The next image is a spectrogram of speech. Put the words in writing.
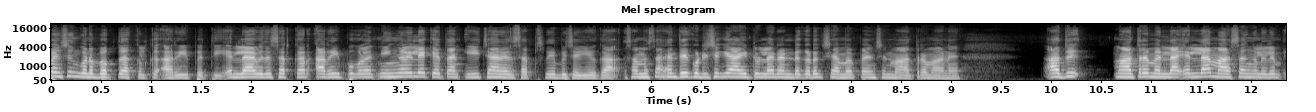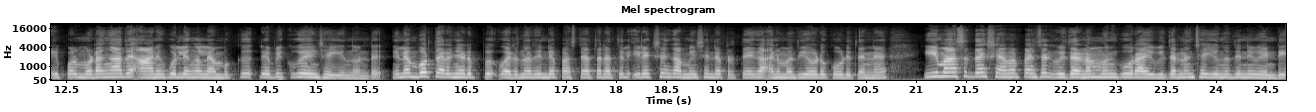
പെൻഷൻ ഗുണഭോക്താക്കൾക്ക് അറിയിപ്പെത്തി. എല്ലാവിധ സർക്കാർ അറിയിപ്പുകളും നിങ്ങളിലേക്ക് എത്താൻ ഈ ചാനൽ സബ്സ്ക്രൈബ് ചെയ്യുക. സംസ്ഥാനത്തെ കുടിശ്ശികയായിട്ടുള്ള രണ്ട് ഘടക ക്ഷേമ പെൻഷൻ മാത്രമാണ്. അത് മാത്രമല്ല എല്ലാ മാസങ്ങളിലും ഇപ്പോൾ മുടങ്ങാതെ ആനുകൂല്യങ്ങൾ നമുക്ക് ലഭിക്കുകയും ചെയ്യുന്നുണ്ട്. നിലമ്പൂർ തെരഞ്ഞെടുപ്പ് വരുന്നതിന്റെ പശ്ചാത്തലത്തിൽ ഇലക്ഷൻ കമ്മീഷന്റെ പ്രത്യേക അനുമതിയോടുകൂടി തന്നെ ഈ മാസത്തെ ക്ഷേമ പെൻഷൻ വിതരണം മുൻകൂറായി വിതരണം ചെയ്യുന്നതിന് വേണ്ടി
